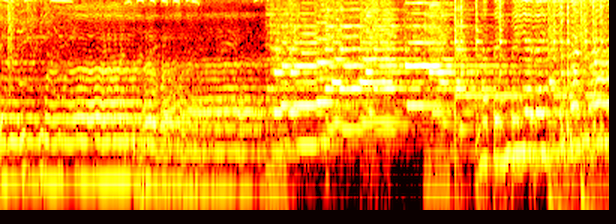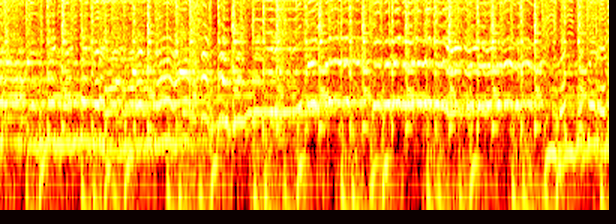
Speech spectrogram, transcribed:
आयुष्मान भव। जीवन मरण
